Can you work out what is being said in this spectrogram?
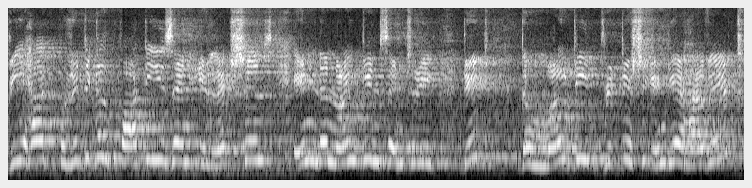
we had political parties and elections in the 19th century. Did the mighty British India have it?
